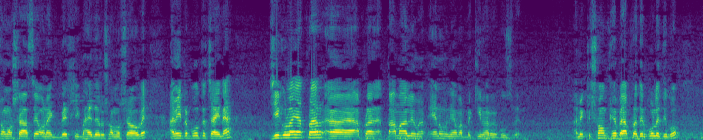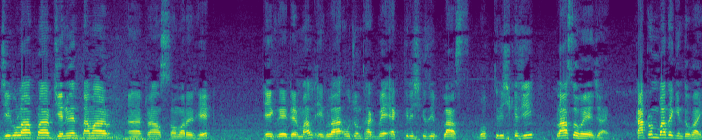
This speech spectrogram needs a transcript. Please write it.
সমস্যা আছে, অনেক বেশি ভাইদেরও সমস্যা হবে। আমি এটা বলতে চাই না। যেগুলাই আপনার আপনার তামা অ্যালুমিনিয়াম আপনি কীভাবে বুঝবেন? আমি একটু সংক্ষেপে আপনাদের বলে দিব। যেগুলো আপনার জেনুইন তামার ট্রান্সফর্মারের হেড এই গ্রেডের মাল, এগুলা ওজন থাকবে একত্রিশ কেজি প্লাস বত্রিশ কেজি প্লাসও হয়ে যায়। কার্টন বাদে কিন্তু ভাই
